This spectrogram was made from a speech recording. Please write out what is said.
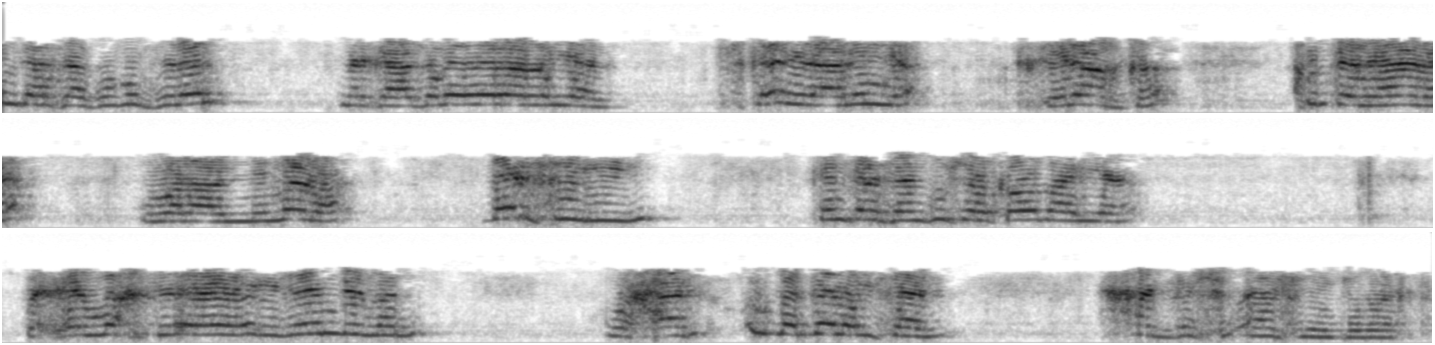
intaasaa kugu filan marka haddaba walaalayaal iska ilaaliya khilaafka ku dadaala walaalnimada darsigii. Intaasaan ku soo koobaya wixii wakti ee idiin dhiman. Waxaad u bedelaysaan xagga su'aashiya jawaabta.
